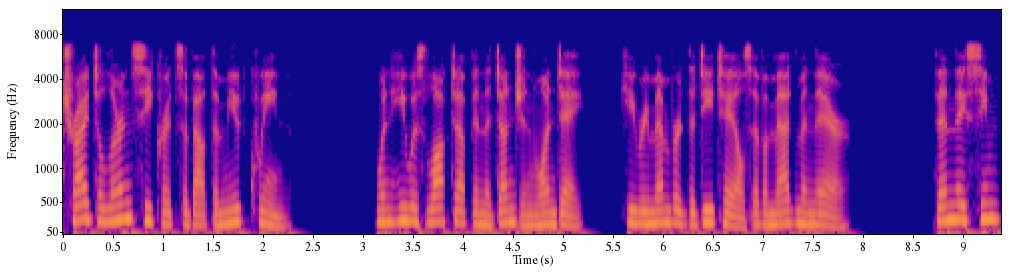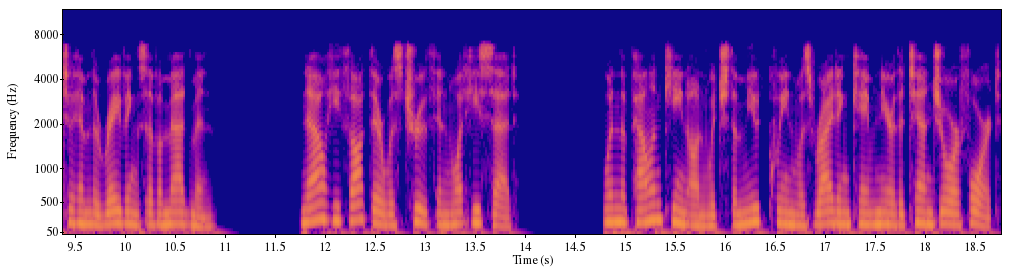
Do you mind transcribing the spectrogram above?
Tried to learn secrets about the mute queen. When he was locked up in the dungeon one day, he remembered the details of a madman there. Then they seemed to him the ravings of a madman. Now he thought there was truth in what he said. When the palanquin on which the mute queen was riding came near the Tanjore fort,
